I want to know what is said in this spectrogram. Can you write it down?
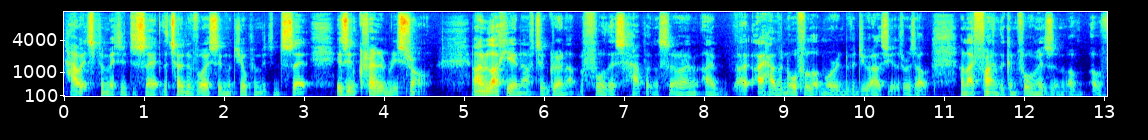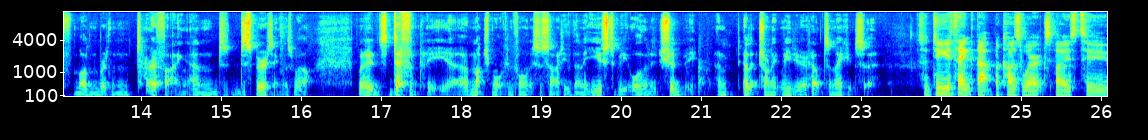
how it's permitted to say it, the tone of voice in which you're permitted to say it, is incredibly strong. I'm lucky enough to have grown up before this happened, so I, I have an awful lot more individuality as a result, and I find the conformism of, of modern Britain terrifying and dispiriting as well but it's definitely a much more conformist society than it used to be or than it should be. And electronic media have helped to make it so. So do you think that because we're exposed to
